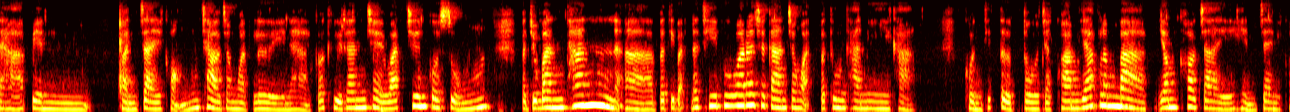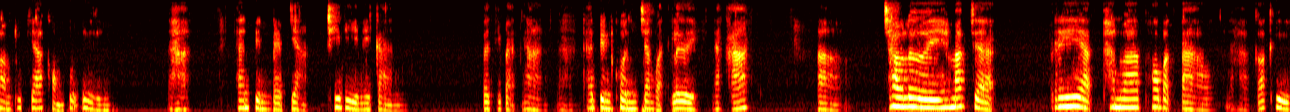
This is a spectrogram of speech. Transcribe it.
นะคะเป็น ขวัญใจของชาวจังหวัดเลยนะคะก็คือท่านชัยวัฒน์ชื่นโกสุม ปัจจุบันท่านปฏิบัติหน้าที่ผู้ว่าราชการจังหวัดปทุมธานีค่ะ คนที่เติบโตจากความยากลำบากย่อมเข้าใจเห็นใจในความทุกข์ยากของผู้อื่นนะคะท่านเป็นแบบอย่างที่ดีในการปฏิบัติงานนะท่านเป็นคนจังหวัดเลยนะคะชาวเลยมักจะเรียกท่านว่าพ่อบักตาวนะคะก็คือ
